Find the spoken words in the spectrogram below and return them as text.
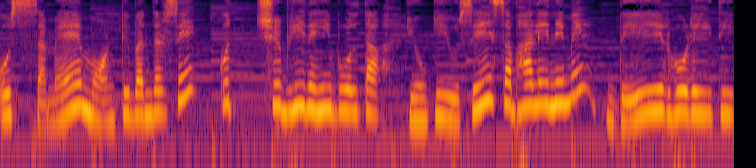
उस समय मोंटी बंदर से कुछ भी नहीं बोलता, क्योंकि उसे सभा लेने में देर हो रही थी।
